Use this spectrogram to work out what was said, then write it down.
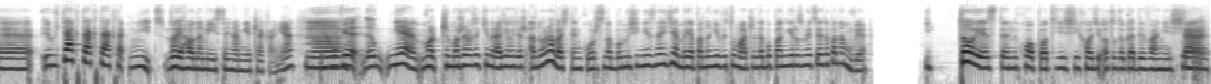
E, mówię, tak, tak, tak, tak, nic. Dojechał na miejsce i na mnie czeka, nie? No. Ja mówię, no nie, mo- czy możemy w takim razie chociaż anulować ten kurs, no bo my się nie znajdziemy, ja panu nie wytłumaczę, no bo pan nie rozumie, co ja do pana mówię. To jest ten kłopot, jeśli chodzi o to dogadywanie się. Tak.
